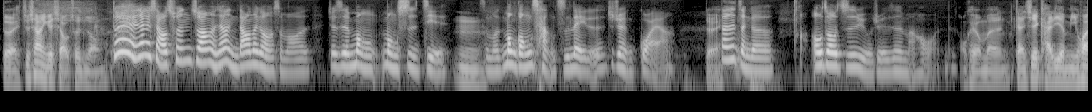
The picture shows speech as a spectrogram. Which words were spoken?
对，就像一个小村庄。对，那个小村庄，很像你到那种什么，就是梦梦世界，嗯，什么梦工厂之类的，就觉得很怪啊。对，但是整个欧洲之旅，我觉得真的蛮好玩的。OK，我们感谢凯莉的迷幻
